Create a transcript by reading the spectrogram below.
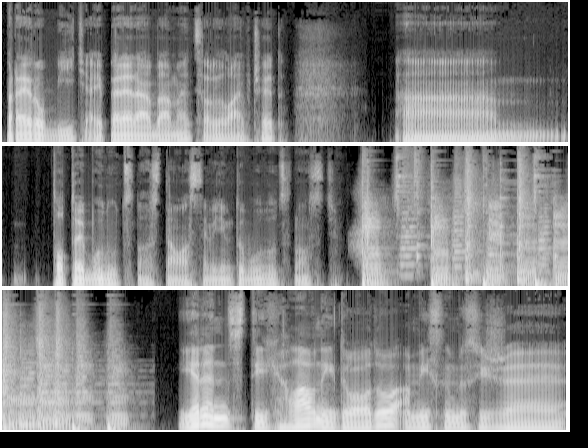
prerobiť, aj prerábame celý live chat a toto je budúcnosť, tam vlastne vidím tú budúcnosť. Jeden z tých hlavných dôvodov, a myslím si, že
